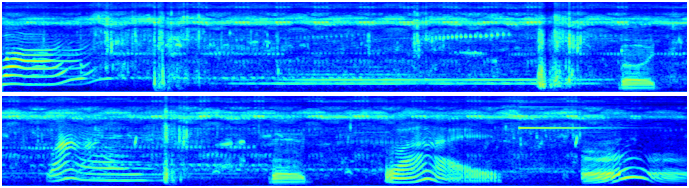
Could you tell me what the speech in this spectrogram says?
Why? Bud. Why? Bud. Why? Oh.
